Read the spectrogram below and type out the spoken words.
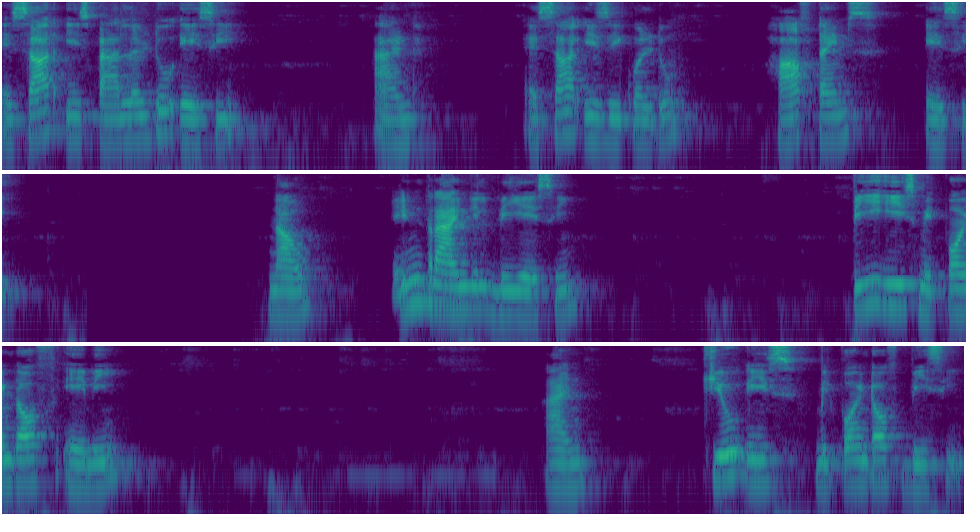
SR is parallel to AC and SR is equal to half times AC. Now in triangle BAC P is midpoint of AB and Q is midpoint of BC.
